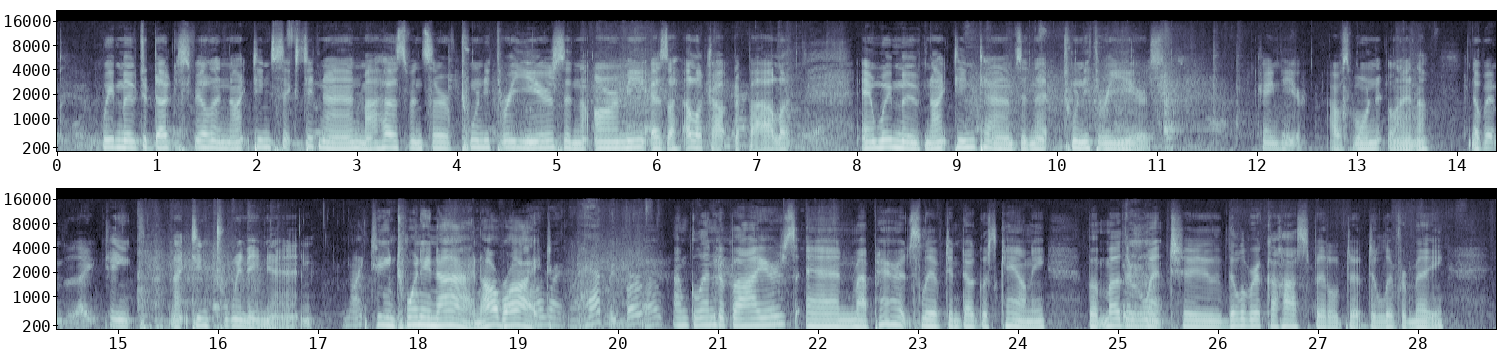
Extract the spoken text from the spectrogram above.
We moved to Douglasville in 1969. My husband served 23 years in the Army as a helicopter pilot, and we moved 19 times in that 23 years. Came here. I was born in Atlanta, November the 18th, 1929. 1929. All right. All right. Well, happy birthday. I'm Glenda Byers, and my parents lived in Douglas County, but mother went to Villa Rica Hospital to deliver me.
